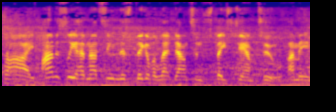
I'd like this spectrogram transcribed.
pride? Honestly, I have not seen this big of a letdown since Space Jam 2. I mean,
